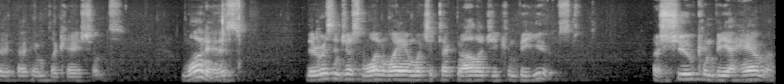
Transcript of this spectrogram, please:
uh, uh, implications. One is, there isn't just one way in which a technology can be used. A shoe can be a hammer.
